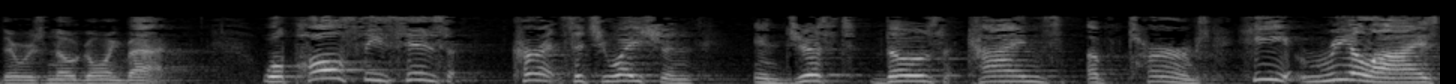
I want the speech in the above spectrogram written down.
there was no going back. Well, Paul sees his current situation in just those kinds of terms. He realized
